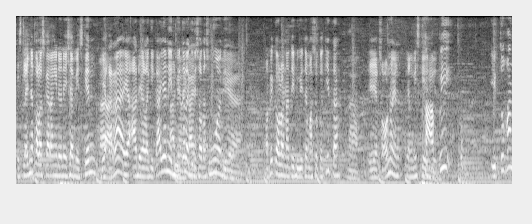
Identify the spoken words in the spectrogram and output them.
Istilahnya kalau sekarang Indonesia miskin, ya Ah. karena ya ada yang lagi kaya nih, Ada duitnya lagi kaya. di sono semua gitu. Iya. Tapi kalau nanti duitnya masuk ke kita, Nah, ya yang sono yang yang miskin gitu. tapi itu kan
